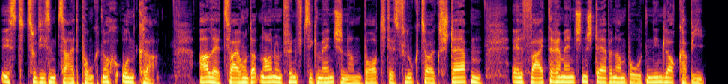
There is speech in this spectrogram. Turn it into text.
ist zu diesem Zeitpunkt noch unklar. Alle 259 Menschen an Bord des Flugzeugs sterben, elf weitere Menschen sterben am Boden in Lockerbie.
